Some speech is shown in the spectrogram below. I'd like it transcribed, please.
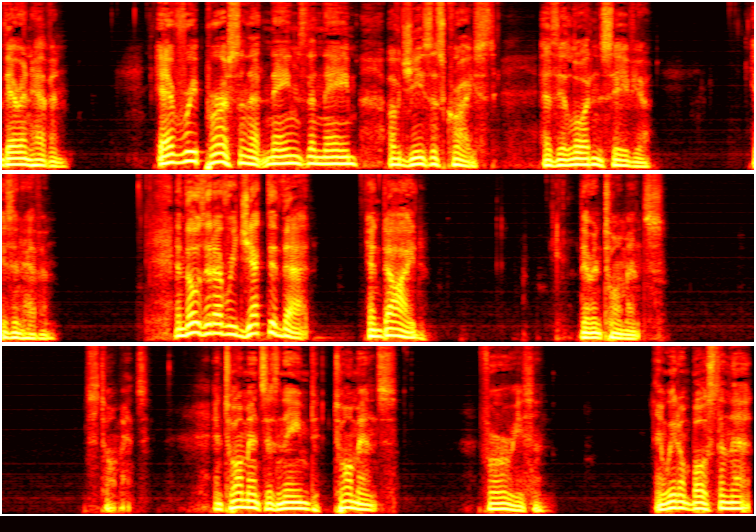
they're in heaven. Every person that names the name of Jesus Christ as their Lord and Savior is in heaven. And those that have rejected that and died, they're in torments. It's torments. And torments is named torments for a reason. And we don't boast in that.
